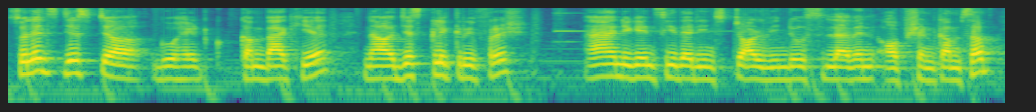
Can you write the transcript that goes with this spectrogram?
So let's just uh, go ahead come back here. Now just click refresh and you can see that install windows 11 option comes up.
